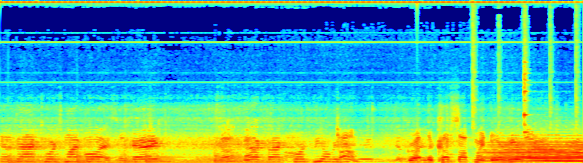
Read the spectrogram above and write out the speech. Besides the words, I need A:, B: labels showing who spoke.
A: Step back towards my voice, okay? Back, back towards me over
B: Tom,
A: here.
B: grab the cuffs off my door here.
